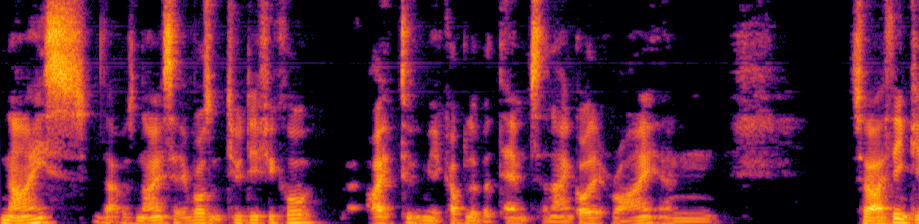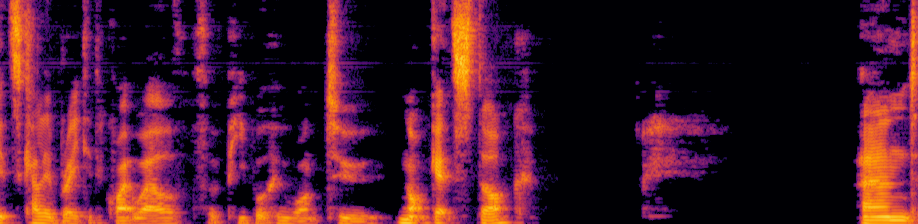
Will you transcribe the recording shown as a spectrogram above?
nice. That was nice. It wasn't too difficult. I took me a couple of attempts and I got it right, and so I think it's calibrated quite well for people who want to not get stuck and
